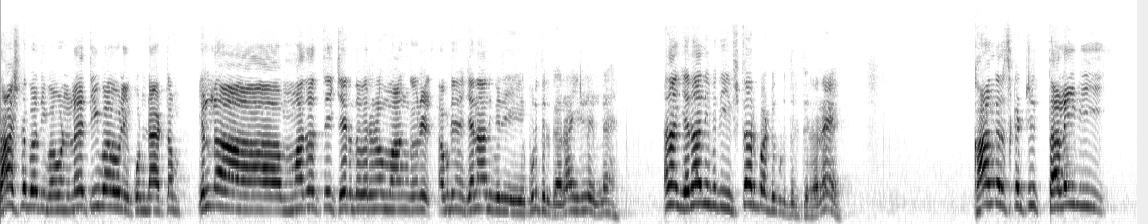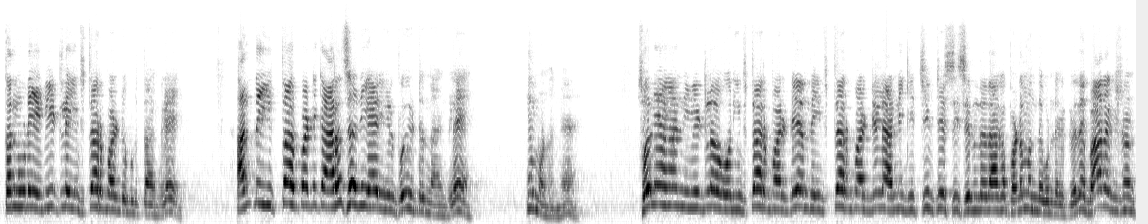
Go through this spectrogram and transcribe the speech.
ராஷ்டிரபதி பவனில் தீபாவளி கொண்டாட்டம் எல்லா மதத்தை சேர்ந்தவர்களும் வாங்குங்கள் அப்படின்னு ஜனாதிபதி கொடுத்துருக்காரா? இல்லை இல்லை. ஆனால் ஜனாதிபதி இஃப்தார் பார்ட்டி கொடுத்துருக்கிறாரே. காங்கிரஸ் கட்சி தலைவி தன்னுடைய வீட்டில் இஃப்தார் பார்ட்டி கொடுத்தாங்களே அந்த இஃப்தார் பார்ட்டிக்கு அரசு அதிகாரிகள் போயிட்டு இருந்தாங்களே ஏன் பண்ணாங்க சோனியா காந்தி வீட்டில் ஒரு இஃப்தார் பார்ட்டி அந்த இஃப்தார் பார்ட்டியில் அன்னைக்கு சீஃப் ஜஸ்டிஸ் இருந்ததாக படம் வந்து கொண்டிருக்கிறதே. பாலகிருஷ்ணன்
